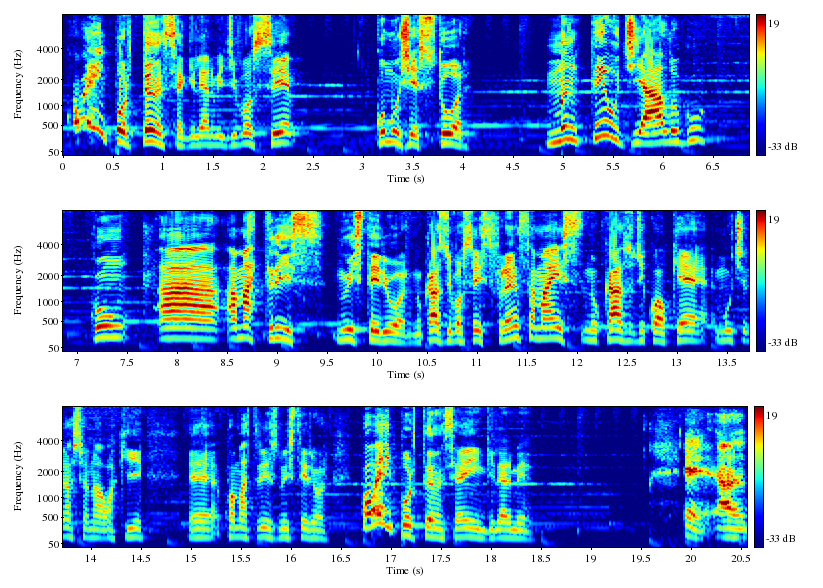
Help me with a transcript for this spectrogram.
qual é a importância, Guilherme, de você, como gestor, manter o diálogo com a, a matriz no exterior? No caso de vocês, França, mas no caso de qualquer multinacional aqui é, com a matriz no exterior. Qual é a importância, hein, Guilherme? É,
